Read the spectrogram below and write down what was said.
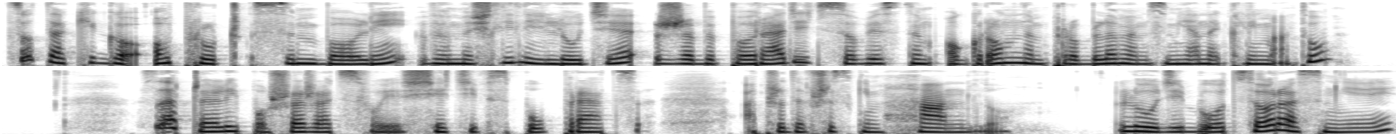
Co takiego oprócz symboli wymyślili ludzie, żeby poradzić sobie z tym ogromnym problemem zmiany klimatu? Zaczęli poszerzać swoje sieci współpracy, a przede wszystkim handlu. Ludzi było coraz mniej,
